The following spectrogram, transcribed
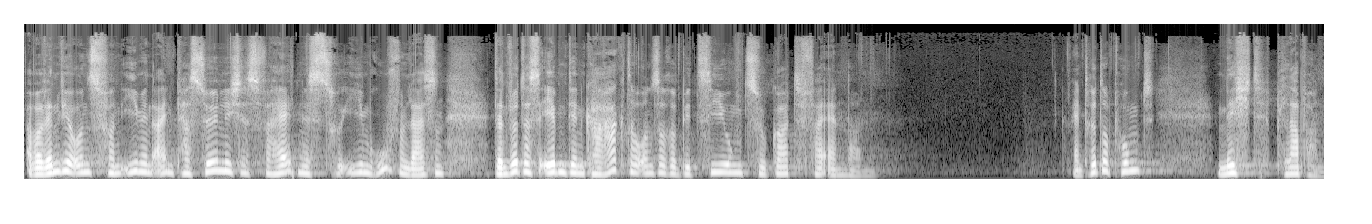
Aber wenn wir uns von ihm in ein persönliches Verhältnis zu ihm rufen lassen, dann wird das eben den Charakter unserer Beziehung zu Gott verändern. Ein dritter Punkt, nicht plappern.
